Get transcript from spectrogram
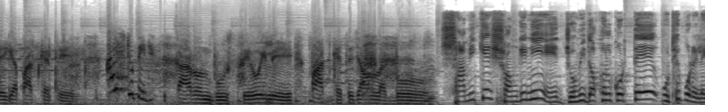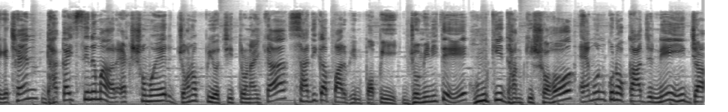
জায়গা পাট খেতে আই স্টুপিড কারণ বুঝতে হইলে পাট খেতে যাওয়ান লাগবো। স্বামীকে সঙ্গে নিয়ে জমি দখল করতে উঠে পড়ে লেগেছেন ঢাকাই সিনেমার এক সময়ের জনপ্রিয় চিত্রনায়িকা সাদিকা পারভিন পপি। জমি নিতে হুমকি ধামকি সহ এমন কোনো কাজ নেই যা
